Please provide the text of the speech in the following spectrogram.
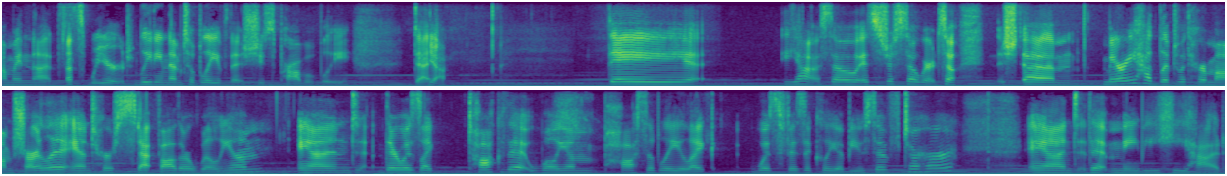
I mean that's That's weird. leading them to believe that she's probably dead. Yeah. They, yeah, so it's just so weird. So, um, Mary had lived with her mom, Charlotte, and her stepfather, William, and there was like talk that William possibly like was physically abusive to her and that maybe he had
